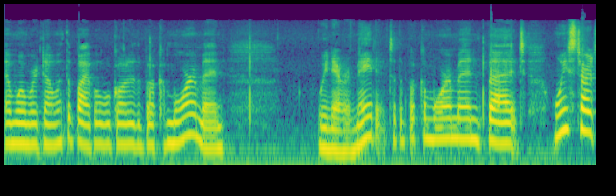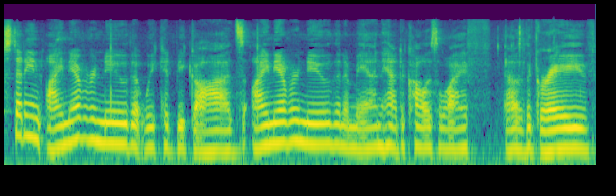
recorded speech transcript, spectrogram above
And when we're done with the Bible, we'll go to the Book of Mormon. We never made it to the Book of Mormon, but when we started studying, I never knew that we could be gods. I never knew that a man had to call his wife out of the grave.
